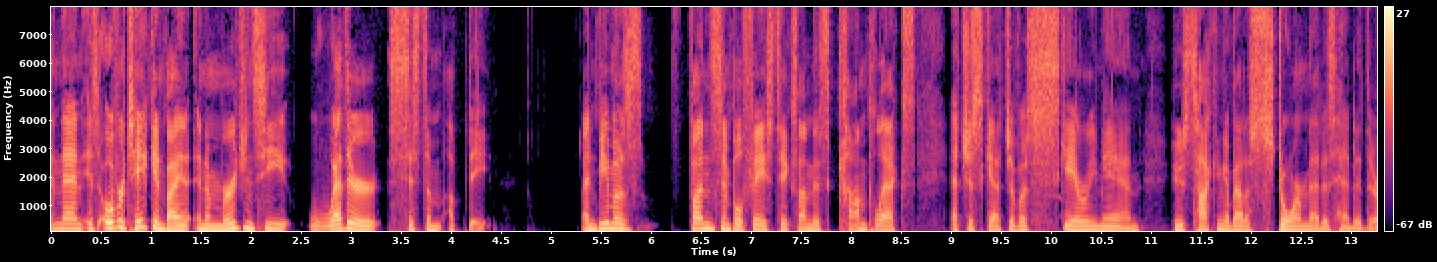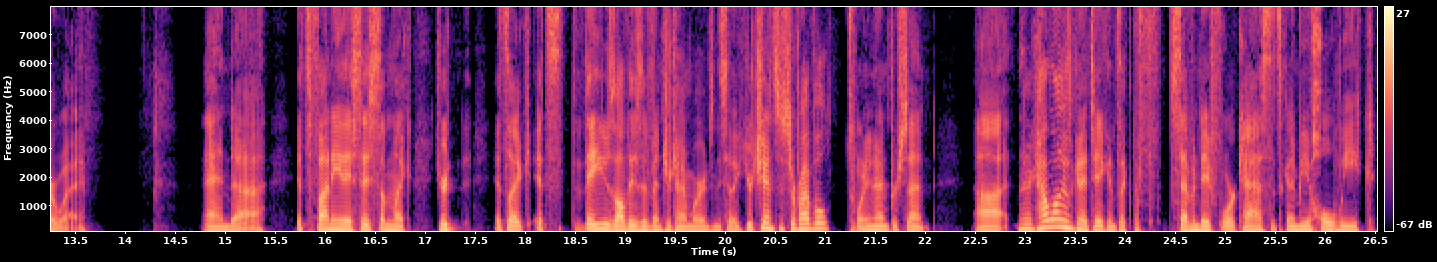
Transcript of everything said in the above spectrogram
and then is overtaken by an emergency weather system update. And BMO's fun, simple face takes on this complex etch a sketch of a scary man who's talking about a storm that is headed their way. And uh, it's funny. They say something like, "You're." It's like it's. They use all these Adventure Time words, and they say like, "Your chance of survival, twenty nine percent." Uh, they're like, "How long is it going to take?" And it's like the f- seven day forecast. It's going to be a whole week.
